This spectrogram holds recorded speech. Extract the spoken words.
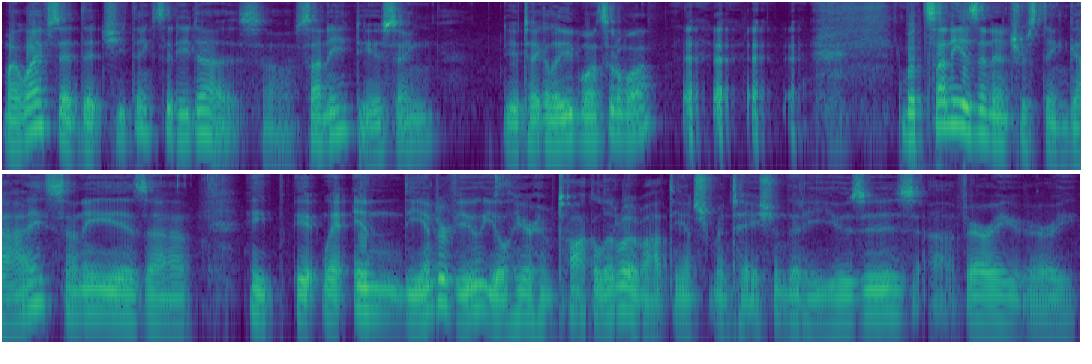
my wife said that she thinks that he does. So, Sonny, do you sing? Do you take a lead once in a while? but Sonny is an interesting guy. Sonny is uh, he it, in the interview you'll hear him talk a little bit about the instrumentation that he uses. Uh, very very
